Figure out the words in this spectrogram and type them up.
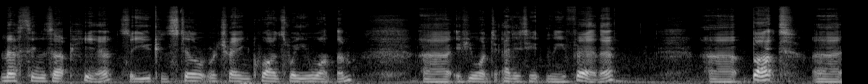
mess things up here, so you can still retain quads where you want them uh, if you want to edit it any further. Uh, but uh,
